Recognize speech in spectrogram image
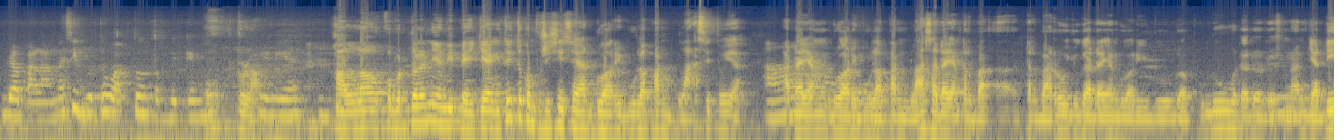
berapa lama sih butuh waktu untuk bikin Oh, betul lah. ini ya? Kalau kebetulan yang di Pejeng itu itu komposisi saya 2018 itu ya. Ah, ada yang 2018, ada yang terba- terbaru juga ada yang 2020, ada 2019. Hmm. Jadi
